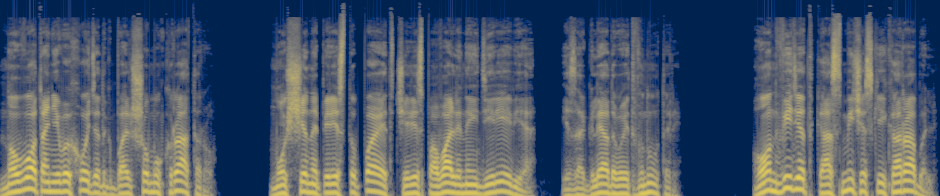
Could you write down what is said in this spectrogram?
Но вот они выходят к большому кратеру. Мужчина переступает через поваленные деревья и заглядывает внутрь. Он видит космический корабль.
